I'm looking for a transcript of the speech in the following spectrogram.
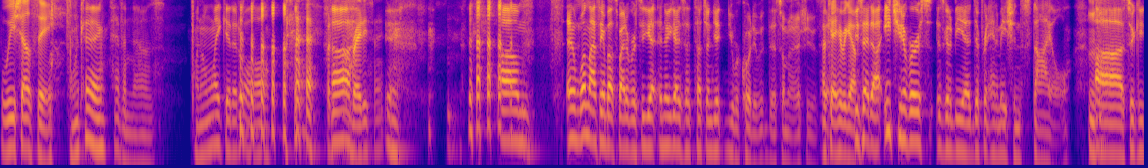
We shall see. Okay, Heaven knows. I don't like it at all. What did Tom Brady say? Yeah. um, and one last thing about Spider Verse, you get, I know you guys had touched on. You, you were quoted with this. So I'm going to ask you. say. Okay, here we go. You said uh, each universe is going to be a different animation style. Mm-hmm. Uh, so could you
